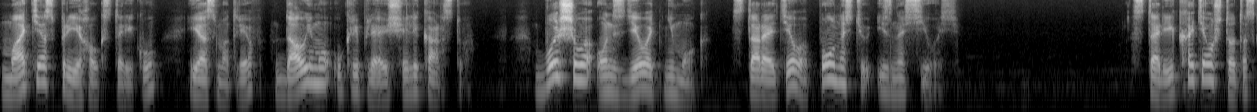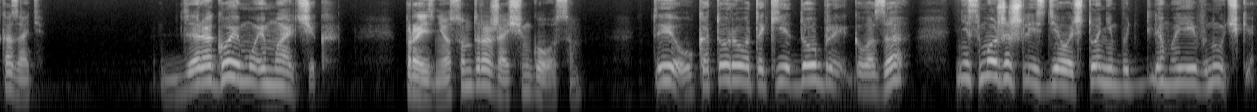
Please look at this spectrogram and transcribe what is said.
Матиас приехал к старику и, осмотрев, дал ему укрепляющее лекарство. Большего он сделать не мог. Старое тело полностью износилось. Старик хотел что-то сказать. «Дорогой мой мальчик», — произнес он дрожащим голосом, «ты, у которого такие добрые глаза, не сможешь ли сделать что-нибудь для моей внучки?»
